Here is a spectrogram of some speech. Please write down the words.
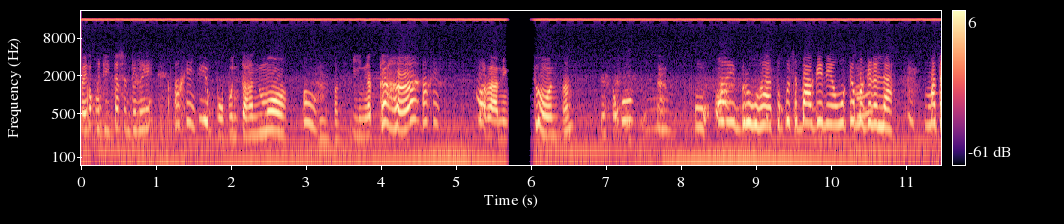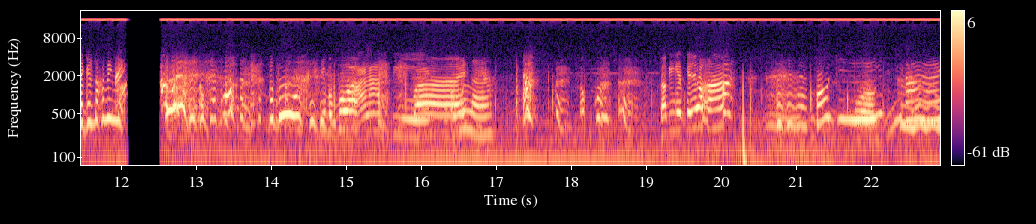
Ay, naku, tita, sandali. Bakit? Yung pupuntahan mo. Oh, Mag-ingat ka, ha? bakit? Maraming doon. Ha? Ako? Oh, ay, bruha, tungkol sa bagay na yan, huwag kang mag-alala. Matagal na kami may... Babu! Sige, babuha. Bye. Wala. Naku. Mag-ingat kayo, ha? Pogi! Hi!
